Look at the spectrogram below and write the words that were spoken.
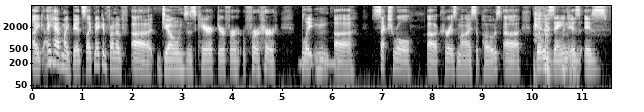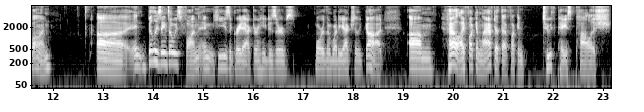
Like i had my bits like making fun of uh jones's character for for her blatant uh sexual uh charisma i suppose uh billy zane is is fun uh and billy zane's always fun and he's a great actor and he deserves more than what he actually got um hell i fucking laughed at that fucking toothpaste polish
